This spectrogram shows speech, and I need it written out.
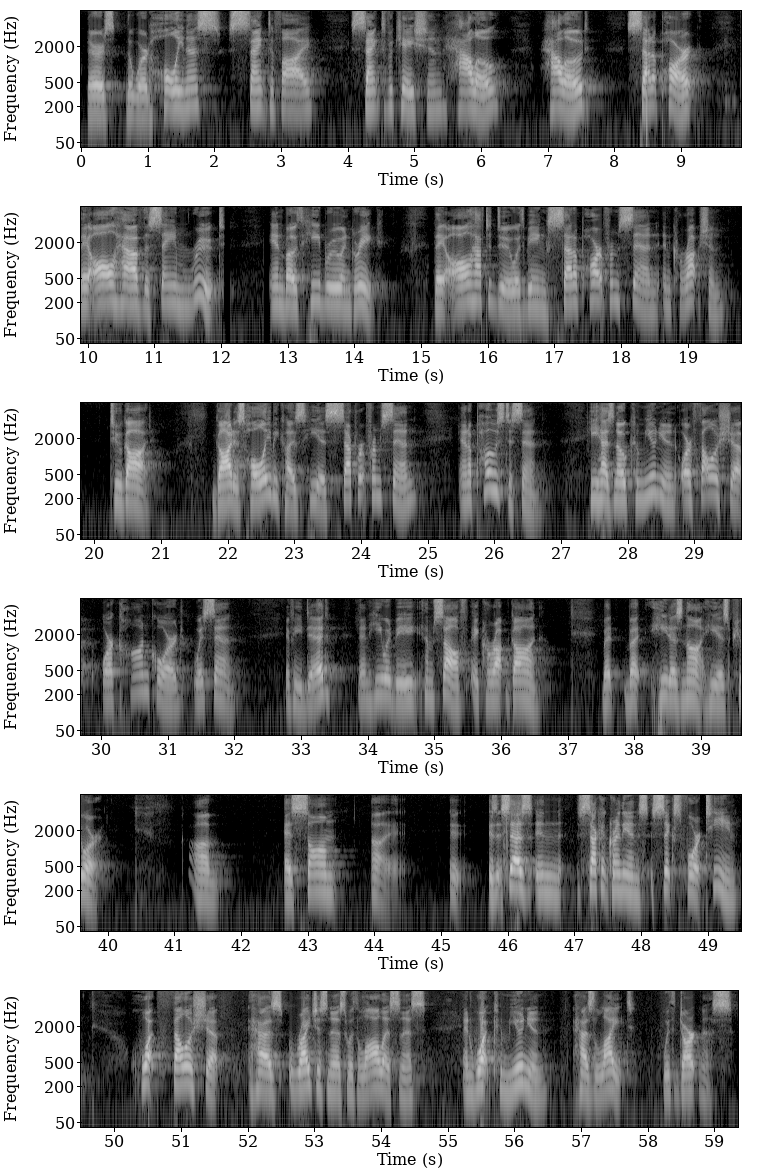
There's the word holiness, sanctify, sanctification, hallow, hallowed, set apart. They all have the same root in both Hebrew and Greek. They all have to do with being set apart from sin and corruption to God. God is holy because he is separate from sin and opposed to sin. He has no communion or fellowship or concord with sin. If he did, then he would be himself a corrupt God. But, but he does not. He is pure. Um, as Psalm, uh, as it says in 2 Corinthians 6.14, what fellowship has righteousness with lawlessness? and what communion has light with darkness.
